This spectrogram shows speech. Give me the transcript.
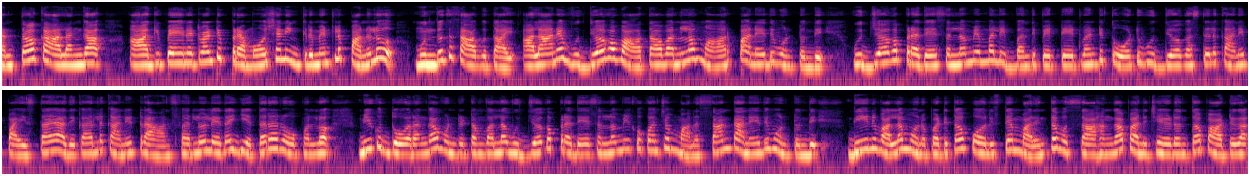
ఎంతో కాలంగా ఆగిపోయినటువంటి ప్రమోషన్ ఇంక్రిమెంట్ల పనులు ముందుకు సాగుతాయి. అలానే ఉద్యోగ వాతావరణంలో మార్పు అనేది ఉంటుంది. ఉద్యోగ ప్రదేశంలో మిమ్మల్ని ఇబ్బంది పెట్టేటువంటి తోటి ఉద్యోగస్తులు కానీ పై స్థాయి అధికారులు కానీ ట్రాన్స్ఫర్లు లేదా ఇతర రూపంలో మీకు దూరంగా ఉండటం వల్ల ఉద్యోగ ప్రదేశంలో మీకు కొంచెం మనశ్శాంతి అనేది ఉంటుంది. దీనివల్ల మునుపటితో పోలిస్తే మరింత ఉత్సాహంగా పనిచేయడంతో పాటుగా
